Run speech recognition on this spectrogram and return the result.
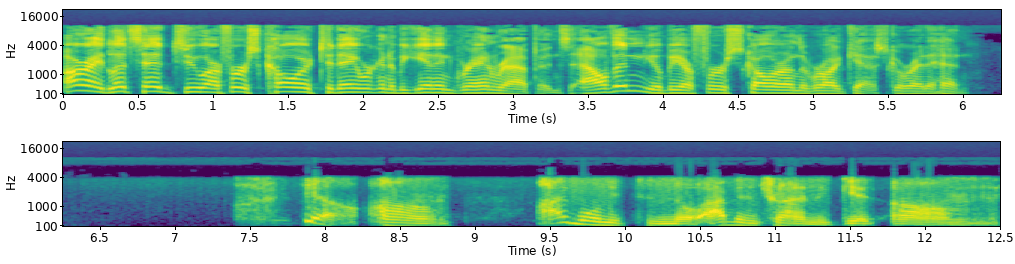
All right, let's head to our first caller today. We're going to begin in Grand Rapids. Alvin, you'll be our first caller on the broadcast. Go right ahead. Yeah, um, I wanted to know. I've been trying to get um,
